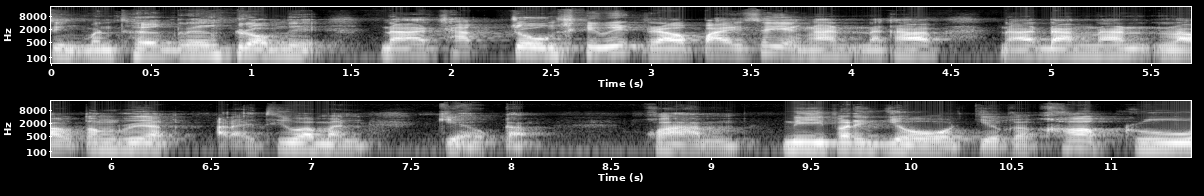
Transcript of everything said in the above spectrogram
สิ่งบันเทิงเริงรมนี่นาชักจูงชีวิตเราไปซะอย่างนั้นนะครับนะดังนั้นเราต้องเลือกอะไรที่ว่ามันเกี่ยวกับ ความมีประโยชน์เกี่ยวกับครอบครัว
